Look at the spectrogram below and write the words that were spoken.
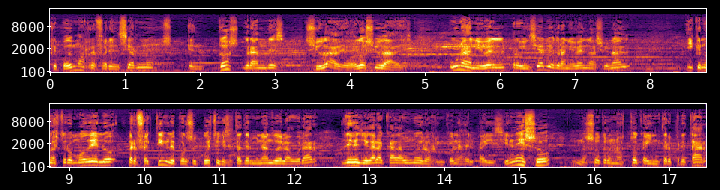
que podemos referenciarnos en dos grandes ciudades o dos ciudades una a nivel provincial y otra a nivel nacional, y que nuestro modelo, perfectible por supuesto y que se está terminando de elaborar, debe llegar a cada uno de los rincones del país. Y en eso nosotros nos toca interpretar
